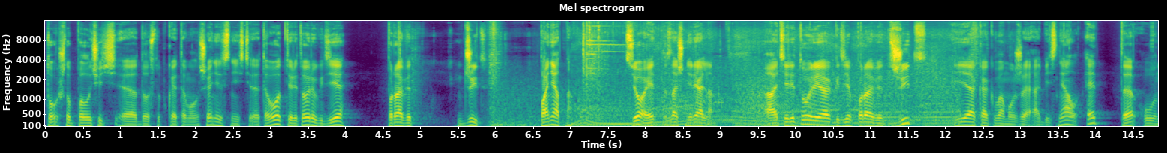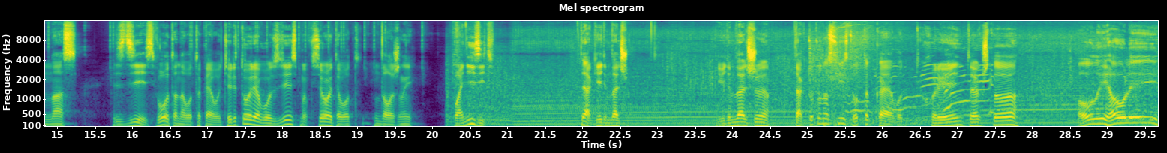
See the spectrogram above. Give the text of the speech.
То, чтобы получить э, доступ к этому улучшению, снести. Это вот территорию, где правит джит. Понятно. Все, это значит нереально. А территория, где правит джит, я, как вам уже объяснял, это у нас здесь. Вот она, вот такая вот территория. Вот здесь мы все это вот должны понизить. Так, едем дальше. Едем дальше. Так, тут у нас есть вот такая вот хрень, так что... Holy, holy,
